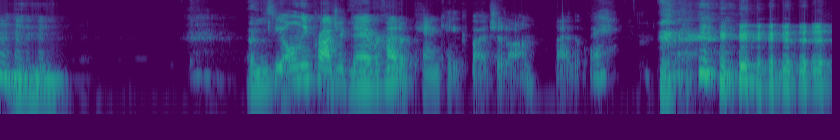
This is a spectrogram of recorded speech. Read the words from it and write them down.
Mm-hmm. And it's the only project I ever had a pancake budget on, by the way. I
